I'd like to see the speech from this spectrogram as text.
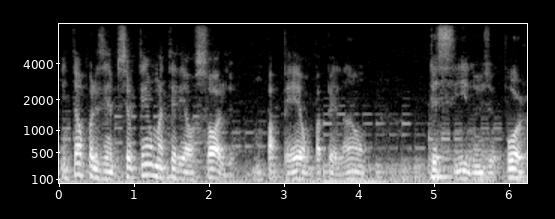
Então, por exemplo, se eu tenho um material sólido, um papel, um papelão, tecido, um isopor,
